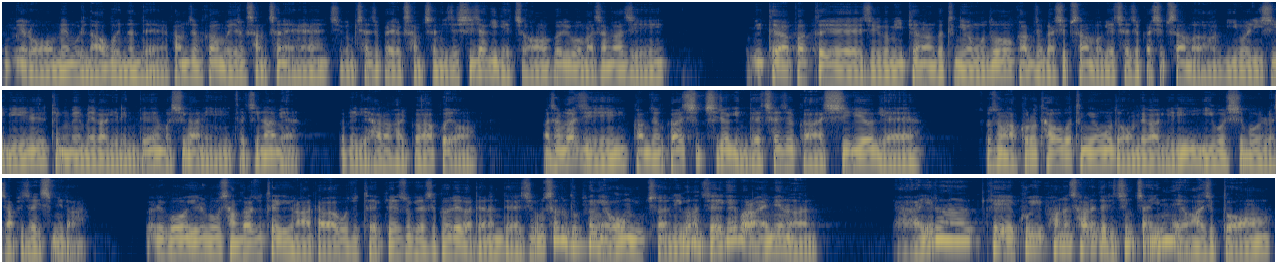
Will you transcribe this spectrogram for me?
경매로 매물이 나오고 있는데 감정가 뭐 1억 3천에 지금 최저가 1억 3천 이제 시작이겠죠. 그리고 마찬가지 밑에 아파트에 지금 이편한 같은 경우도 감정가 13억에 최저가 13억 2월 22일 경매 매각일인데 뭐 시간이 더 지나면 금액이 하락할 것 같고요. 마찬가지 감정가 17억인데 최저가 12억에 수성 아크로타워 같은 경우도 매각일이 2월 15일로 잡혀져 있습니다. 그리고 일부 상가주택이나 다가구주택 계속해서 거래가 되는데 지금 32평에 5억 6천 이거는 재개발 아니면은 야 이렇게 구입하는 사례들이 진짜 있네요 아직도.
